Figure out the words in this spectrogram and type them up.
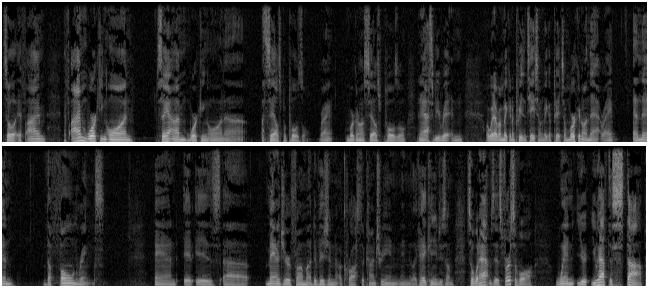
So if I'm if I'm working on, say, I'm working on a, a sales proposal, right? I'm working on a sales proposal, and it has to be written or whatever. I'm making a presentation. I'm going to make a pitch. I'm working on that, right? And then the phone rings, and it is. Uh, manager from a division across the country and, and like, hey, can you do something? So what happens is, first of all, when you you have to stop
